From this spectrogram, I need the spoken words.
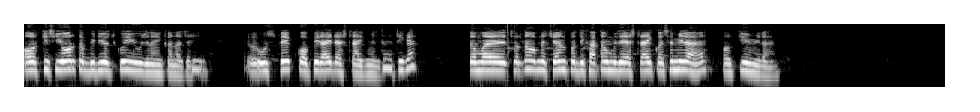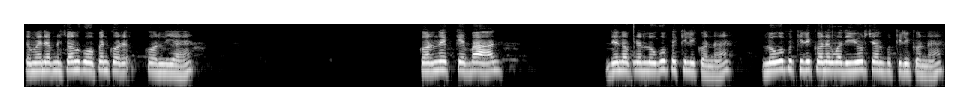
और किसी और का वीडियोज़ को यूज़ नहीं करना चाहिए। उस पर कॉपीराइट स्ट्राइक मिलता है, ठीक है? तो मैं चलता हूँ, अपने चैनल पर दिखाता हूँ, मुझे स्ट्राइक कैसे मिला है और क्यों मिला है। तो मैंने अपने चैनल को ओपन कर कर लिया है। करने के बाद देन अपने लोगों पे क्लिक करना है। लोगों पे क्लिक करने के बाद योर चैनल पर क्लिक करना है।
